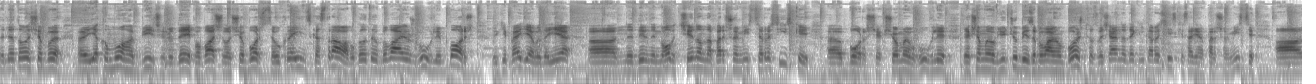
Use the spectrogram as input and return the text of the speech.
для того, щоб е, якомога більше людей побачило, що борщ це українська страва. Бо коли ти вбиваєш в гуглі борщ, Вікіпедія видає е, не дивним чином на першому місці російський борщ. Якщо ми в гуглі, якщо ми в Ютубі забиваємо борщ, то звичайно декілька російських сайтів на першому місці, а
